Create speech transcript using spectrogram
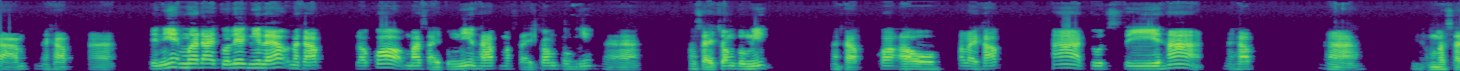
สามนะครับ อ่า ทีนี้เมื่อได้ตัวเลขนี้แล้วนะครับ เราก็มาใส่ตรงนี้ครับ มาใส่ช่องตรงนี้ อ่า มาใส่ช่องตรงนี้นะครับ ก็เอาเท่าไหร่ครับห้าจุดสี่ห้านะครับ อ่า มาใส่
